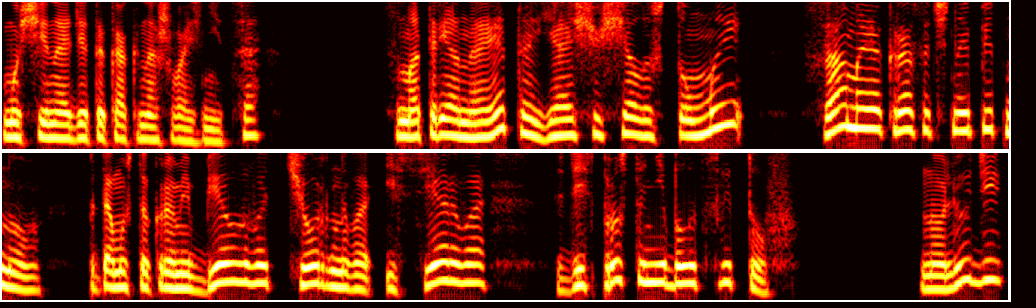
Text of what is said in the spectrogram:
Мужчины одеты, как наш возница — Смотря на это, я ощущала, что мы — самое красочное пятно, потому что кроме белого, черного и серого здесь просто не было цветов. Но люди,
